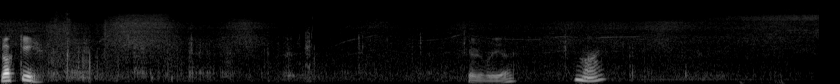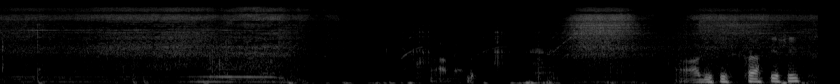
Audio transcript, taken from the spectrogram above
lucky. Ser du vad det gör? Nej. Ja, this is crappy shit.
